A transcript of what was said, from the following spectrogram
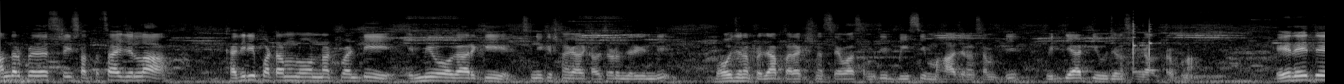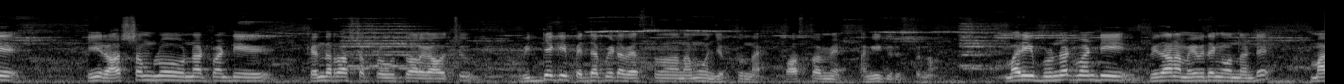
ఆంధ్రప్రదేశ్ శ్రీ సత్యసాయి జిల్లా కదిరి పట్టణంలో ఉన్నటువంటి ఎంఈఓ గారికి చిన్నికృష్ణ గారు కలచడం జరిగింది. బహుజన ప్రజా పరిరక్షణ సేవా సమితి బీసీ మహాజన సమితి విద్యార్థి యువజన సంఘాల తరఫున. ఏదైతే ఈ రాష్ట్రంలో ఉన్నటువంటి కేంద్ర రాష్ట్ర ప్రభుత్వాలు కావచ్చు విద్యకి పెద్దపీట వేస్తున్నాము అని చెప్తున్నాయి వాస్తవమే అంగీకరిస్తున్నాం. మరి ఇప్పుడున్నటువంటి విధానం ఏ విధంగా ఉందంటే మా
